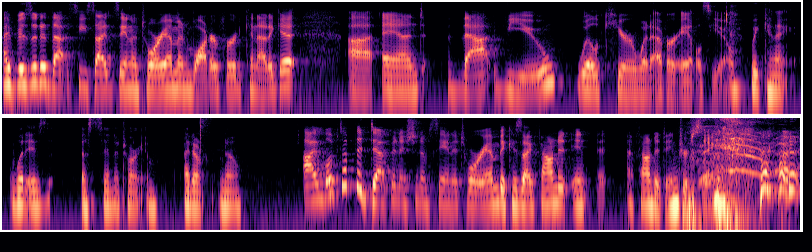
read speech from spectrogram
I visited that seaside sanatorium in Waterford, Connecticut, uh, and that view will cure whatever ails you. Wait, can I? What is a sanatorium? I don't know. I looked up the definition of sanatorium because I found it in, I found it interesting.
